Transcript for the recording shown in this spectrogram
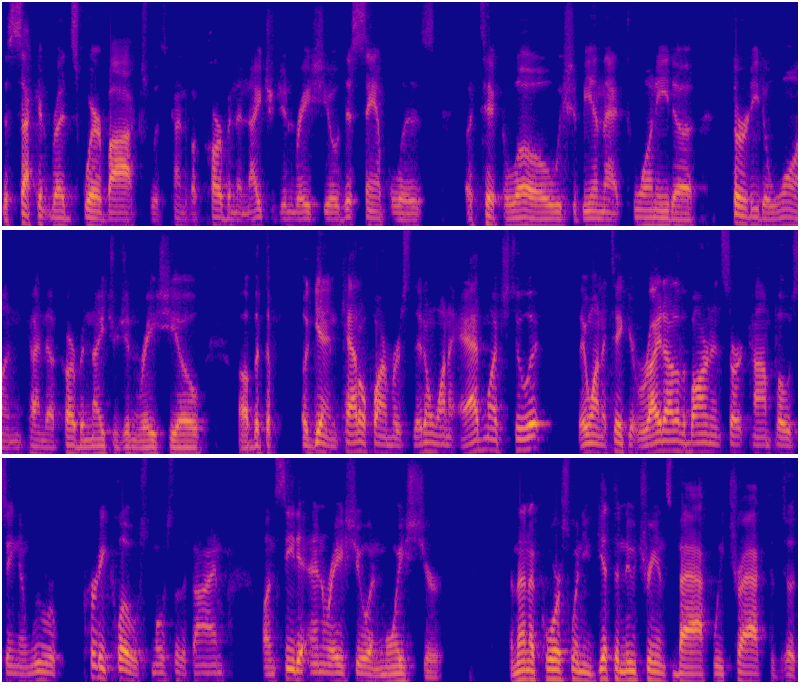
The second red square box was kind of a carbon to nitrogen ratio. This sample is a tick low. We should be in that 20 to 30 to one kind of carbon nitrogen ratio. Uh, but the, again, cattle farmers, they don't want to add much to it. They want to take it right out of the barn and start composting. And we were pretty close most of the time on C to N ratio and moisture. And then of course, when you get the nutrients back, we tracked the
